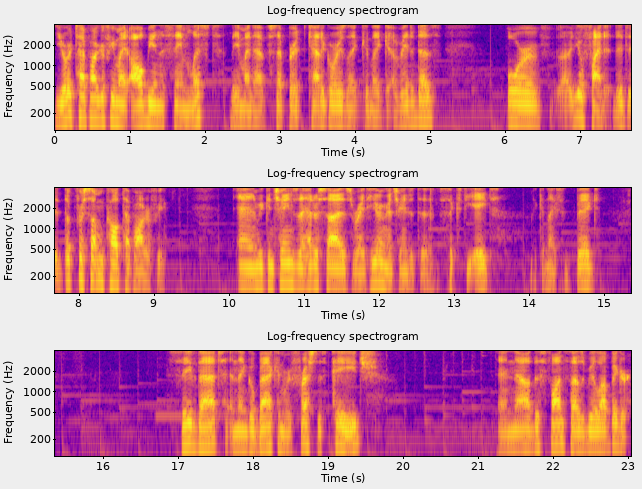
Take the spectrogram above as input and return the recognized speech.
Your typography might all be in the same list. They might have separate categories like, like Avada does, or uh, you'll find it. it. it. Look for something called typography. And we can change the header size right here. I'm gonna change it to 68, make it nice and big. Save that and then go back and refresh this page. And now this font size will be a lot bigger.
